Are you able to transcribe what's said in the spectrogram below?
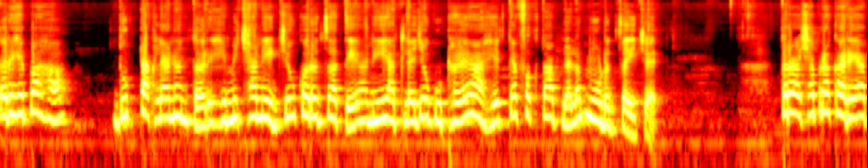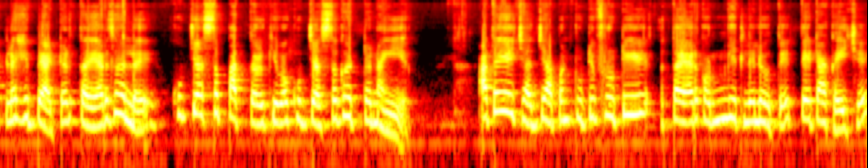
तर हे पहा दूध टाकल्यानंतर हे मी छान एकजीव करत जाते आणि यातल्या ज्या गुठळ्या आहेत त्या फक्त आपल्याला मोडत जायच्या आहेत. तर अशा प्रकारे आपलं हे बॅटर तयार झालं आहे खूप जास्त पातळ किंवा खूप जास्त घट्ट नाही आहे आता याच्यात जे आपण तुटी फ्रुटी तयार करून घेतलेले होते ते टाकायचे.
